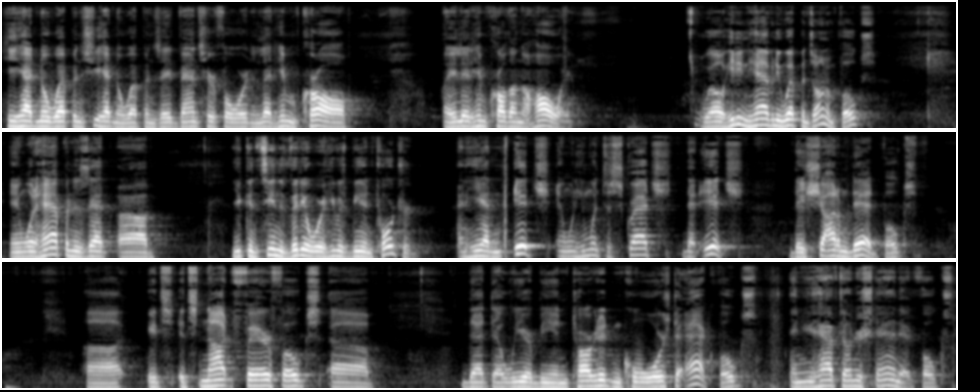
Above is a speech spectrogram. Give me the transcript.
He had no weapons. She had no weapons. They advanced her forward and let him crawl. They let him crawl down the hallway. Well, he didn't have any weapons on him, folks. And what happened is that uh, you can see in the video where he was being tortured, and he had an itch. And when he went to scratch that itch, they shot him dead, folks. Uh, it's it's not fair, folks, uh, that uh, we are being targeted and coerced to act, folks. And you have to understand that, folks.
